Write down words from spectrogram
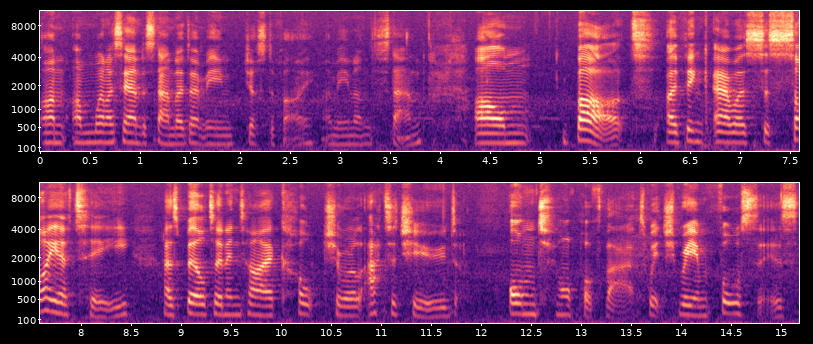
On, on when I say understand, I don't mean justify. I mean understand. Um, but I think our society has built an entire cultural attitude on top of that, which reinforces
